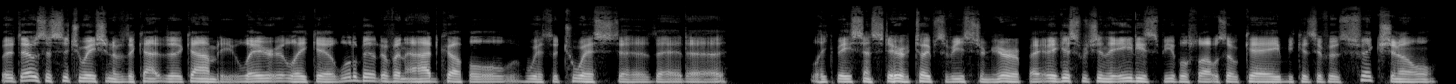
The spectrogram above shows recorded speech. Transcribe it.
But that was the situation of the the comedy, like a little bit of an odd couple with a twist uh, that, uh, like based on stereotypes of Eastern Europe. I, guess which in the '80s people thought was okay because if it was fictional,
